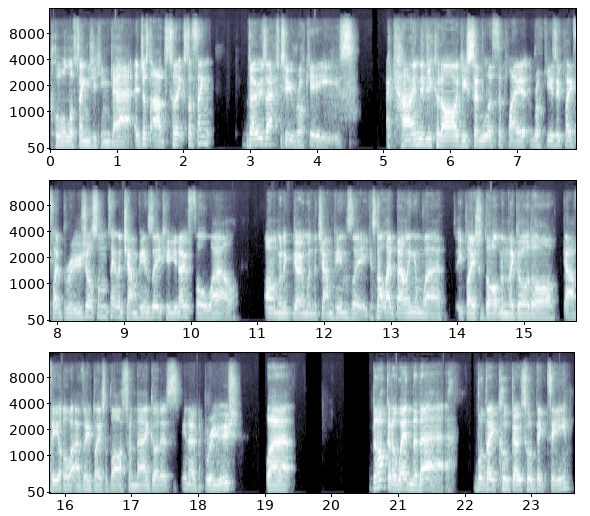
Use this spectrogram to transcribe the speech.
pool of things you can get. It just adds to it because I think those F two rookies are kind of you could argue similar to play rookies who play for like Bruges or something in the Champions League, who you know full well I'm going to go and win the Champions League. It's not like Bellingham where he plays for Dortmund, they're good, or Gavi or whatever he plays for Barca and they're good. It's you know Bruges where they're not going to win. They're there but they could go to a big team.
